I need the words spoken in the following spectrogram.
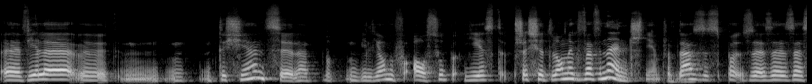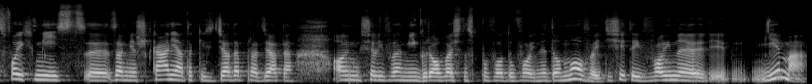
e, wiele tysięcy, no, milionów osób jest przesiedlonych wewnętrznie, prawda? Ze, ze, ze swoich miejsc zamieszkania, takich z dziada, pradziada, oni musieli wyemigrować no, z powodu wojny domowej. Dzisiaj tej wojny nie ma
